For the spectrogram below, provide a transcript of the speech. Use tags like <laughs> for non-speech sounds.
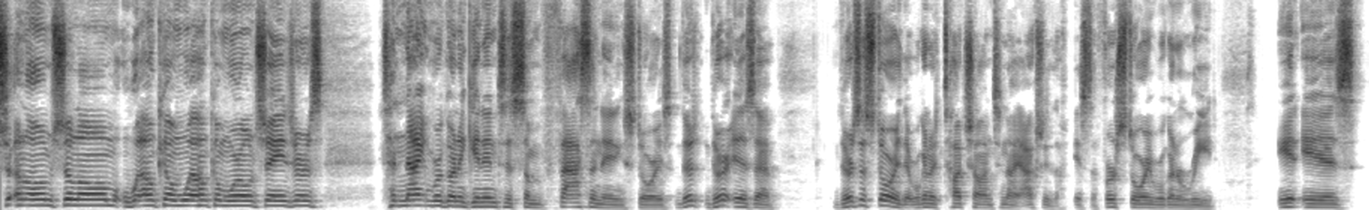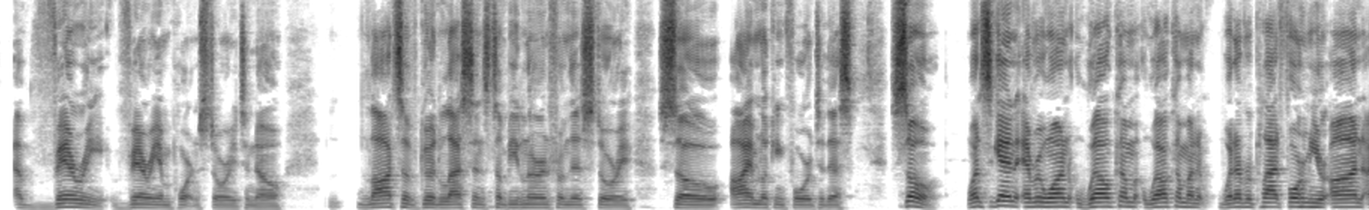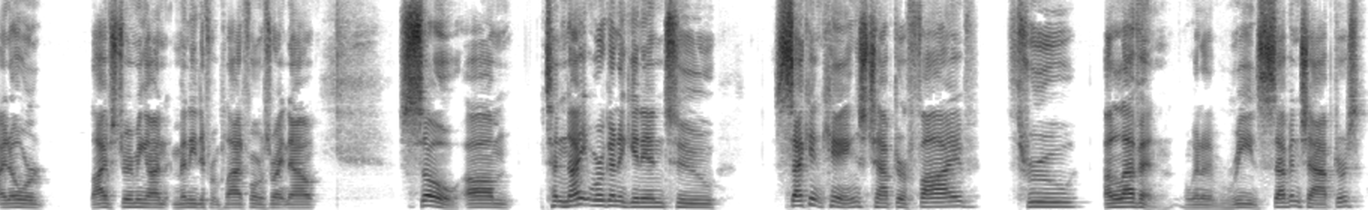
Shalom, shalom. Welcome, welcome, world changers. Tonight we're going to get into some fascinating stories. There, there is a there's a story that we're going to touch on tonight. Actually, it's the first story we're going to read. It is a very, very important story to know. Lots of good lessons to be learned from this story. So I'm looking forward to this. So once again, everyone, welcome, welcome on whatever platform you're on. I know we're live streaming on many different platforms right now. So um, tonight we're going to get into Second Kings chapter five through eleven. We're going to read seven chapters.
